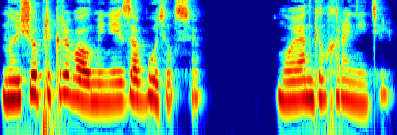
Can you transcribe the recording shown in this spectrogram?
но еще прикрывал меня и заботился. Мой ангел-хранитель.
